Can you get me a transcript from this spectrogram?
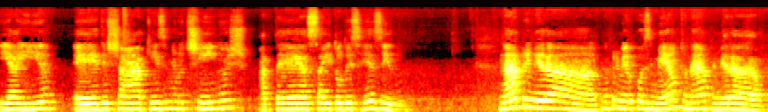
e aí é deixar 15 minutinhos até sair todo esse resíduo. Na primeira, no primeiro cozimento, né, primeira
